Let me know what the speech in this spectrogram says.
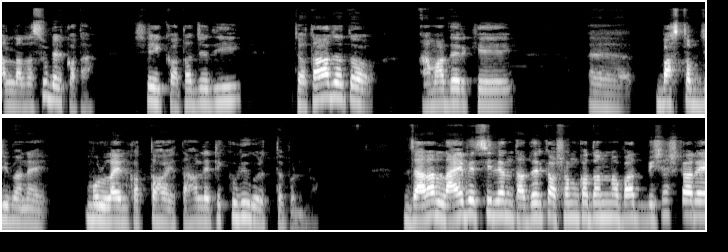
আল্লাহ রাসূলের কথা। সেই কথা যদি যথাযথ আমাদেরকে বাস্তব জীবনে মূল্যায়ন করতে হয়, তাহলে এটি খুবই গুরুত্বপূর্ণ। যারা লাইভে ছিলেন, তাদেরকে অসংখ্য ধন্যবাদ। বিশেষ করে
